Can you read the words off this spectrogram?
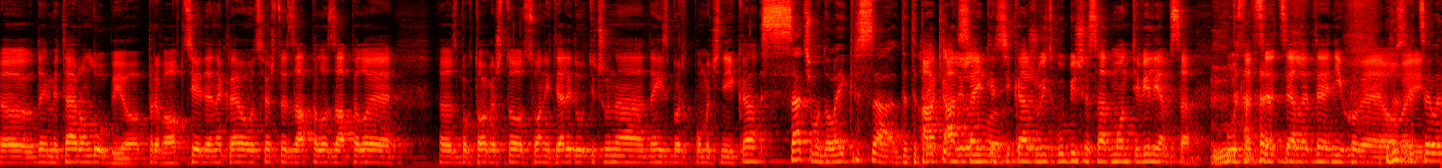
e, da im je Tyron Lu bio prva opcija i da je na kraju ovo sve što je zapelo, zapelo je E, zbog toga što su oni htjeli da utiču na, na izbor pomoćnika. Sad ćemo do Lakersa, da te prekinu. Ali samo... Lakersi kažu izgubiše sad Monty Williamsa, usled cele te njihove... Ovaj... Cele...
